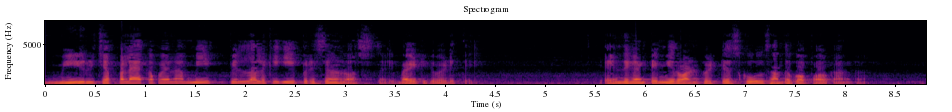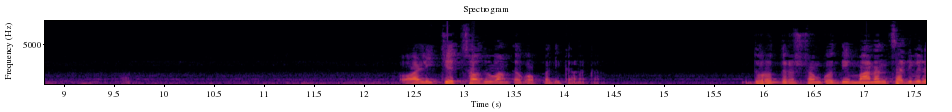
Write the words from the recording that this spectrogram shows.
మీరు చెప్పలేకపోయినా మీ పిల్లలకి ఈ ప్రశ్నలు వస్తాయి బయటికి పెడితే ఎందుకంటే మీరు వాళ్ళని పెట్టే స్కూల్స్ అంత గొప్పవి కనుక వాళ్ళు ఇచ్చే చదువు అంత గొప్పది కనుక. దురదృష్టం కొద్దీ మనం చదివిన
